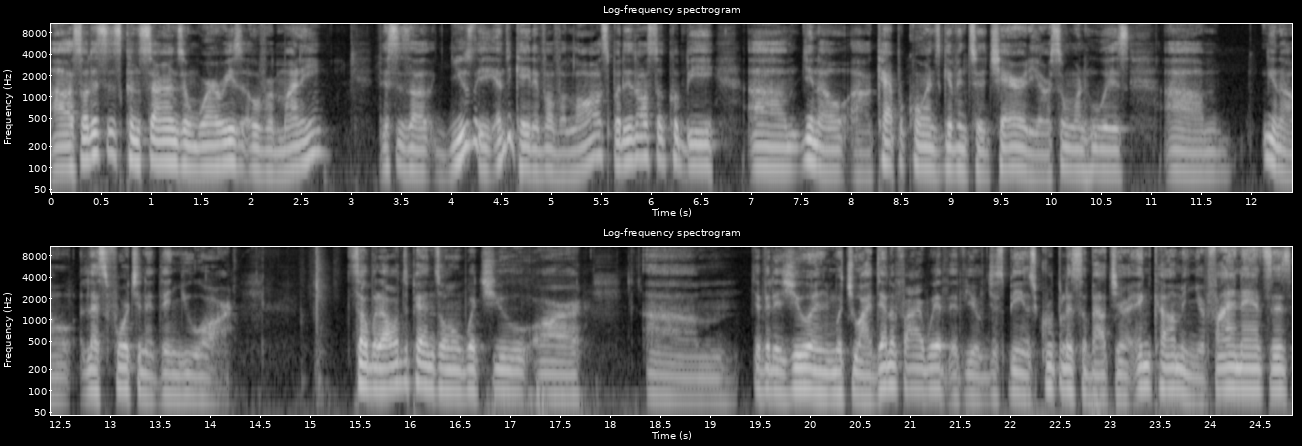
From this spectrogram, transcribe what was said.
Uh, so this is concerns and worries over money this is a usually indicative of a loss, but it also could be, um, you know, uh, Capricorns given to charity or someone who is, um, you know, less fortunate than you are. So, it all depends on what you are. Um, if it is you and what you identify with, if you're just being scrupulous about your income and your finances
